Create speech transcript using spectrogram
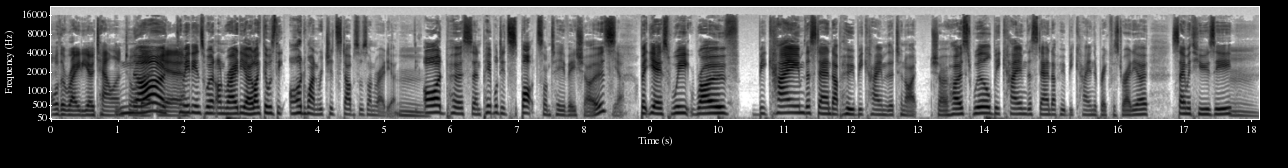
Or the radio talent. No, yeah. comedians weren't on radio. Like there was the odd one. Richard Stubbs was on radio. Mm. The odd person. People did spots on TV shows. Yeah. But yes, we Rove became the stand-up who became the Tonight Show host. Wil became the stand-up who became the Breakfast Radio. Same with Hughesy. Mm.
